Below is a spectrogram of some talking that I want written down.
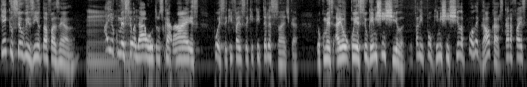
que, que o seu vizinho tá fazendo. Hum, Aí eu comecei a olhar outros canais. Pô, isso aqui faz isso aqui que é interessante, cara. Eu comecei, aí eu conheci o Game Chinchilla. Eu falei, pô, Game Chinchilla, pô, legal, cara. Os caras fazem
